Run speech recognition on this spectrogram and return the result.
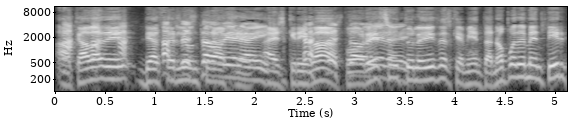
acaba de, de hacerle un traje a escriba, por eso y tú le dices que mienta. No puede mentir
